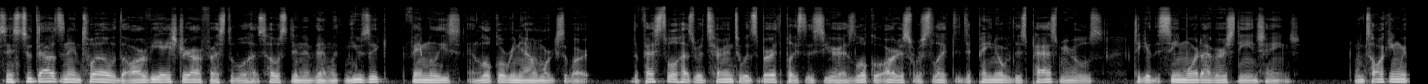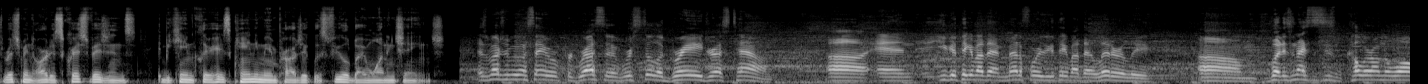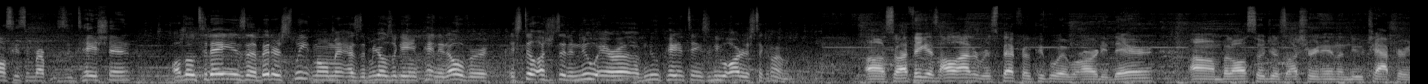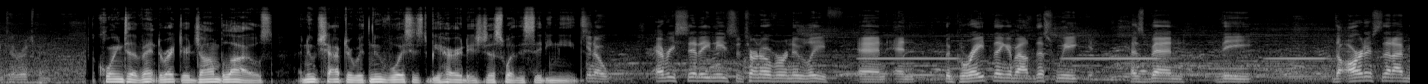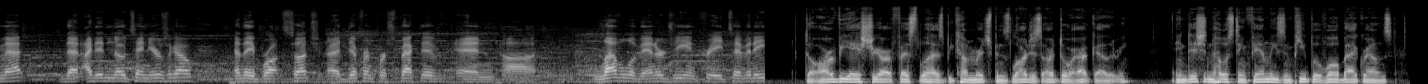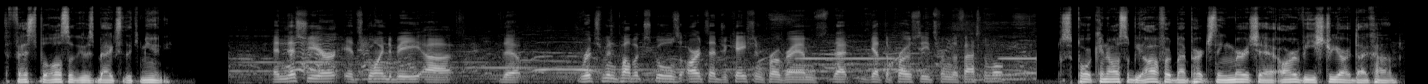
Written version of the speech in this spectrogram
Since 2012, the RVA Street Art Festival has hosted an event with music, families, and local renowned works of art. The festival has returned to its birthplace this year as local artists were selected to paint over this past murals to give the scene more diversity and change. When talking with Richmond artist Chris Visions, it became clear his Candyman project was fueled by wanting change. As much as we want to say we're progressive, we're still a gray dress town. Uh, and you can think about that in metaphors, you can think about that literally. Um, but it's nice to see some color on the wall, see some representation. Although today is a bittersweet moment as the murals are getting painted over, it still ushers in a new era of new paintings and new artists to come. Uh, so I think it's all out of respect for the people that were already there, um, but also just ushering in a new chapter into Richmond. According to event director John Baliles, a new chapter with new voices to be heard is just what the city needs. You know, every city needs to turn over a new leaf, and, and the great thing about this week has been the, the artists that I've met that I didn't know 10 years ago, and they brought such a different perspective and uh, level of energy and creativity. The RVA Street Art Festival has become Richmond's largest outdoor art gallery. In addition to hosting families and people of all backgrounds, the festival also gives back to the community. And this year, it's going to be uh, the Richmond Public Schools arts education programs that get the proceeds from the festival. Support can also be offered by purchasing merch at rvstreetart.com.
